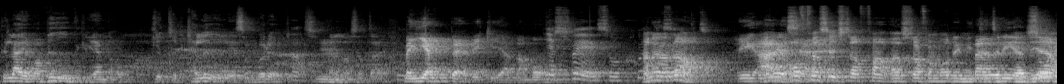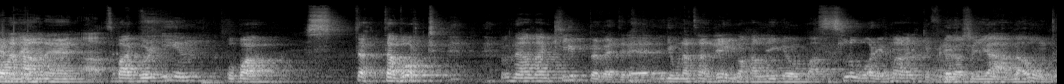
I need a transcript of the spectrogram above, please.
det lär ju vara Widgren och typ Khalili som går ut. Mm. Eller något sånt där. Men Jeppe, vilken jävla monster. Jeppe är så sjukt Han är överallt. Det Han är offensiv straff- äh, straffområde i Men 93. såg du när och han är- eh, bara går in och bara stöttar bort när han, klipper vet du det, Jonathan Ring och han ligger och bara slår i marken för det gör så jävla ont.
